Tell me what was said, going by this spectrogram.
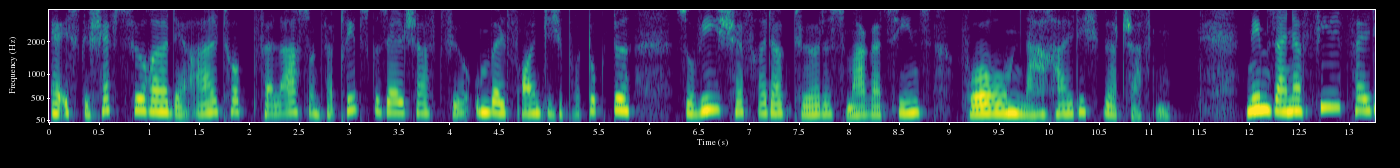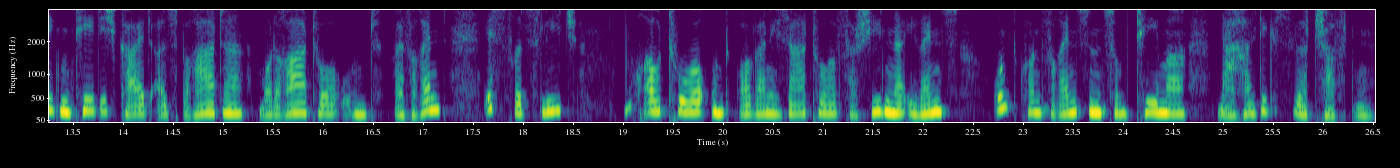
Er ist Geschäftsführer der Aaltop Verlags- und Vertriebsgesellschaft für umweltfreundliche Produkte sowie Chefredakteur des Magazins Forum Nachhaltig Wirtschaften. Neben seiner vielfältigen Tätigkeit als Berater, Moderator und Referent ist Fritz Lietsch Buchautor und Organisator verschiedener Events und Konferenzen zum Thema nachhaltiges Wirtschaften.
